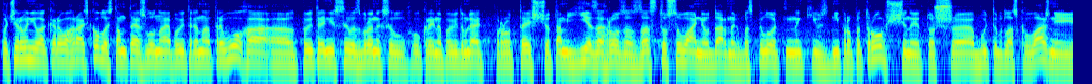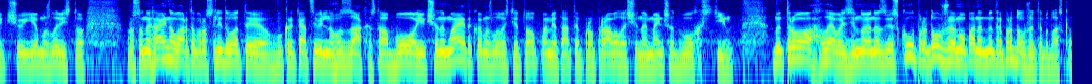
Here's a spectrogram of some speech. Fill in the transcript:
почервоніла Кіровоградська область. Там теж лунає повітряна тривога. Е, Повітряні сили збройних сил України повідомляють про те, що там є загроза застосування ударних безпілотників з Дніпропетровщини. Тож е, будьте, будь ласка, уважні. Якщо є можливість, то просто негайно варто прослідувати в укриття цивільного захисту. Або якщо немає такої можливості, то пам'ятати про правила щонайменше двох стін. Дмитро Лево зі мною на зв'язку. Продовжуємо. Пане Дмитре, продовжуйте, будь ласка.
